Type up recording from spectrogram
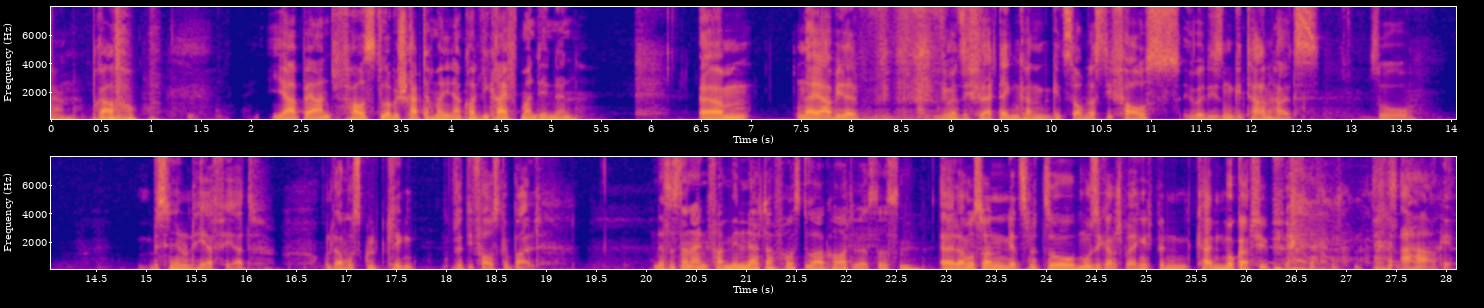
Herren. Bravo. Ja, Bernd, Faust-Dur, beschreib doch mal den Akkord. Wie greift man den denn? Ähm, naja, wie, der, wie man sich vielleicht denken kann, geht es darum, dass die Faust über diesen Gitarrenhals so ein bisschen hin und her fährt. Und da, wo es gut klingt, wird die Faust geballt. Das ist dann ein verminderter Faust-Dur-Akkord oder ist das ein. Äh, da muss man jetzt mit so Musikern sprechen. Ich bin kein Muckertyp. Aha, okay.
